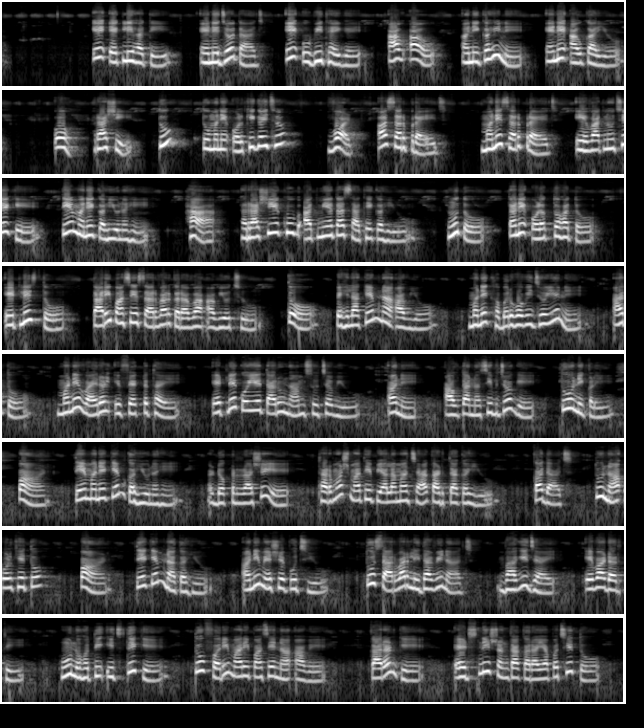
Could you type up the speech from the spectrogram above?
એ એકલી હતી. એને જોતાં જ એ ઊભી થઈ ગઈ. આવ આવ, અને કહીને એને આવકાર્યો. ઓહ, રાશિ, તું તું મને ઓળખી ગઈ છો? What, a surprise. મને સરપ્રાઈઝ એ વાતનું છે કે તે મને કહ્યું નહીં. હા, રાશિએ ખૂબ આત્મીયતા સાથે કહ્યું. હું તો તને ઓળખતો હતો, એટલે જ તો તારી પાસે સારવાર કરાવવા આવ્યો છું. તો પહેલાં કેમ ના આવ્યો? મને ખબર હોવી જોઈએ ને? આ તો મને વાયરલ ઇફેક્ટ થઈ, એટલે કોઈએ તારું નામ સૂચવ્યું અને આવતા નસીબ જોગે તું નીકળી. પણ તે મને કેમ કહ્યું નહીં? ડૉક્ટર રાશિએ થર્મસમાંથી પ્યાલામાં ચા કાઢતા કહ્યું, કદાચ તું ના ઓળખે તો? પણ તે કેમ ના કહ્યું? અનિમેશે પૂછ્યું, તું સારવાર લીધા વિના જ ભાગી જાય એવા ડરથી. હું નહોતી ઈચ્છતી કે તું ફરી મારી પાસે ના આવે. કારણ કે એડ્સની શંકા કરાયા પછી તો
